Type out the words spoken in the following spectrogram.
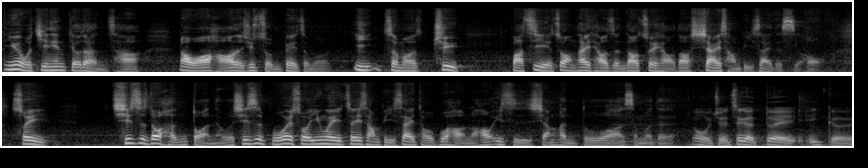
因为我今天丢的很差，那我要好好的去准备，怎么一怎么去把自己的状态调整到最好，到下一场比赛的时候，所以其实都很短的。我其实不会说，因为这一场比赛投不好，然后一直想很多啊什么的。那我觉得这个对一个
